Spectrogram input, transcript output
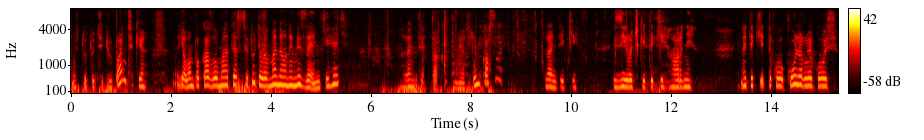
Ось тут ці тюльпанчики. Я вам показувала, в мене теж цвітуть, але в мене вони низенькі геть. Гляньте, так, моя сумка. Гляньте, які зірочки такі гарні. Ну і такі, такого кольору якогось.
